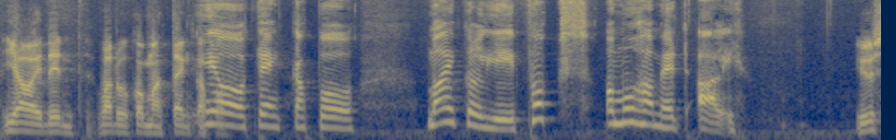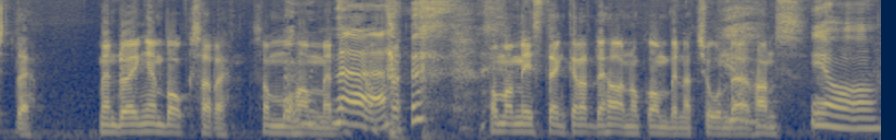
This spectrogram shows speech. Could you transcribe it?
Ja, i din, vad du kommer att tänka på. Jag tänka på Michael J. Fox och Muhammad Ali. Just det. Men du är ingen boxare som Mohammed. Nej. Om man misstänker att det har någon kombination där. Hans, Ja,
